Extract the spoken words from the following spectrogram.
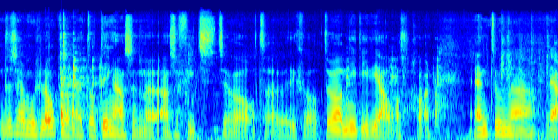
dus hij moest lopen met dat ding aan zijn, uh, aan zijn fiets, terwijl het, uh, weet ik veel, terwijl het niet ideaal was gewoon. En toen, uh, ja,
